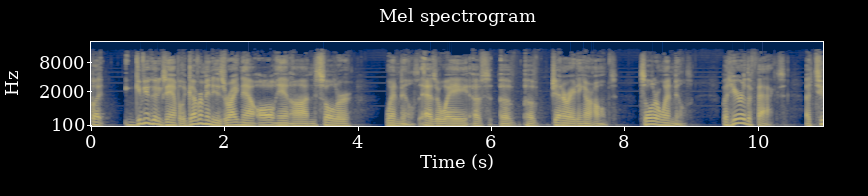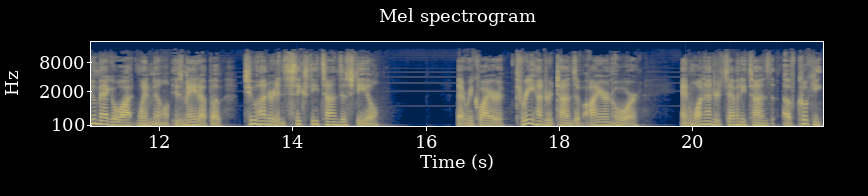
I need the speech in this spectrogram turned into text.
But give you a good example. The government is right now all in on solar windmills as a way of, of, of generating our homes. Solar windmills. But here are the facts a two megawatt windmill is made up of 260 tons of steel that require 300 tons of iron ore and 170 tons of cooking,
